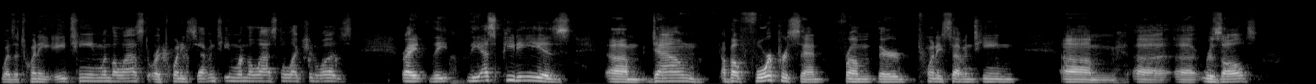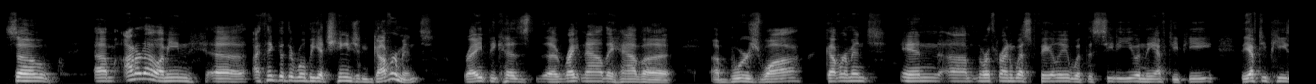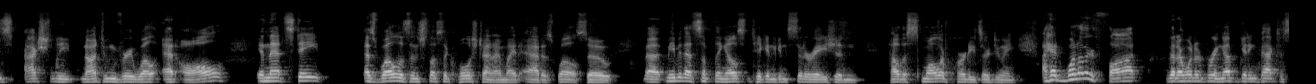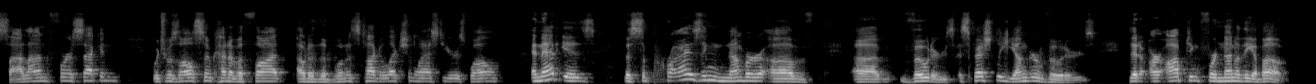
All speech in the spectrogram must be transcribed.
was it 2018 when the last or 2017 when the last election was, right? The the SPD is um, down about four percent from their 2017 um, uh, uh, results. So um, I don't know. I mean, uh, I think that there will be a change in government, right? Because uh, right now they have a, a bourgeois government in um, North Rhine-Westphalia with the CDU and the FDP. The FDP is actually not doing very well at all in that state, as well as in Schleswig-Holstein, I might add as well. So uh, maybe that's something else to take into consideration how the smaller parties are doing. I had one other thought that I wanted to bring up, getting back to Saarland for a second which was also kind of a thought out of the Bundestag election last year as well. And that is the surprising number of uh, voters, especially younger voters, that are opting for none of the above,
